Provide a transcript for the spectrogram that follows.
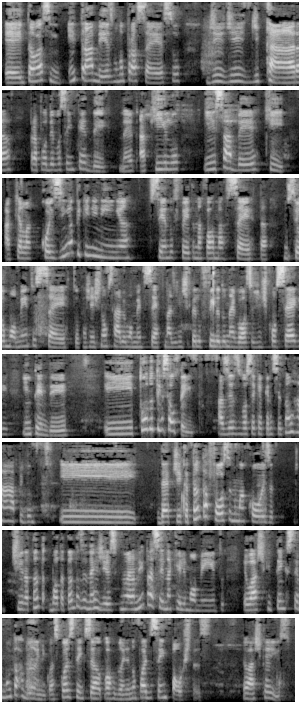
É, então, assim, entrar mesmo no processo de, de, de cara para poder você entender né, aquilo e saber que aquela coisinha pequenininha sendo feita na forma certa, no seu momento certo, que a gente não sabe o momento certo, mas a gente, pelo filho do negócio, a gente consegue entender. E tudo tem seu tempo. Às vezes você quer crescer tão rápido e dedica tanta força numa coisa, tira tanta, bota tantas energias que não era nem para ser naquele momento. Eu acho que tem que ser muito orgânico. As coisas têm que ser orgânicas, não pode ser impostas. Eu acho que é isso.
